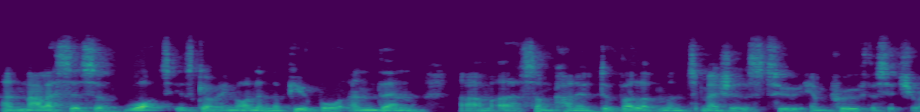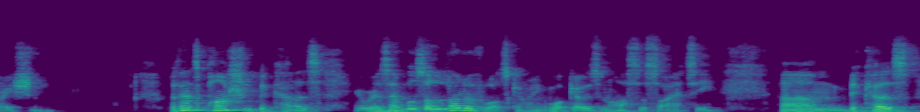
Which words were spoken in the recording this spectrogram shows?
analysis of what is going on in the pupil and then um, uh, some kind of development measures to improve the situation. But that's partially because it resembles a lot of what's going, what goes in our society, um, because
